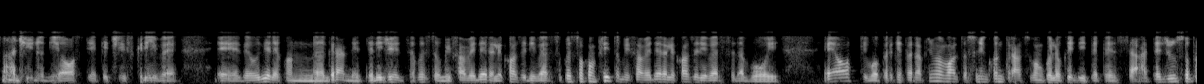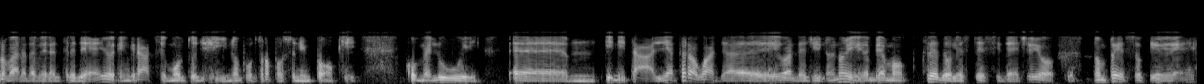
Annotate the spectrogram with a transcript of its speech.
a Gino di Ostia che ci scrive, eh, devo dire con grande intelligenza, questo mi fa vedere le cose diverse, questo conflitto mi fa vedere le cose diverse da voi. È ottimo perché per la prima volta sono in contrasto con quello che dite e pensate, è giusto provare ad avere altre idee. Io ringrazio molto Gino, purtroppo sono in pochi come lui ehm, in Italia, però guarda, eh, guarda, Gino, noi abbiamo credo le stesse idee, cioè io non penso che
